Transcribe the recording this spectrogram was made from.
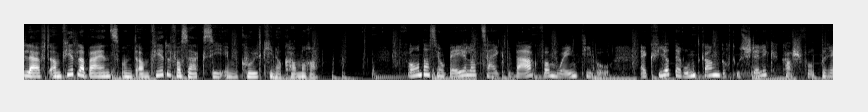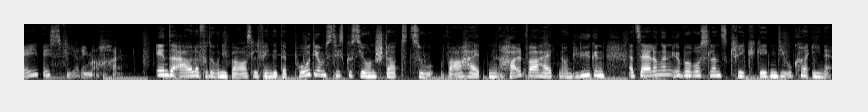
läuft am Viertel ab eins und am Viertel vor sechs im Kultkino Kamera. Die Fondation Baylor zeigt Werk von Wayne Thibault. Ein vierter Rundgang durch die Ausstellung kannst du von drei bis vier machen. In der Aula von der Uni Basel findet eine Podiumsdiskussion statt zu Wahrheiten, Halbwahrheiten und Lügen, Erzählungen über Russlands Krieg gegen die Ukraine.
